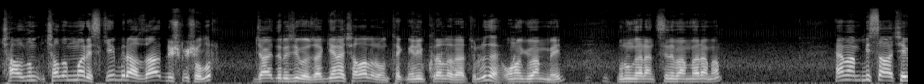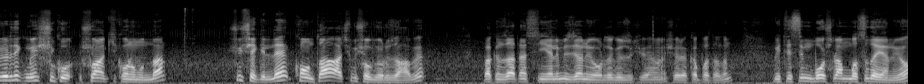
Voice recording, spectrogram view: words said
Çalın, çalınma riski biraz daha düşmüş olur. Caydırıcı bir özellik. Gene çalarlar onu. Tekmeleyip kırarlar her türlü de. Ona güvenmeyin. Bunun garantisini ben veremem. Hemen bir sağa çevirdik mi şu, şu anki konumundan. Şu şekilde kontağı açmış oluyoruz abi. Bakın zaten sinyalimiz yanıyor orada gözüküyor. Hemen şöyle kapatalım. Vitesin boş lambası da yanıyor.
